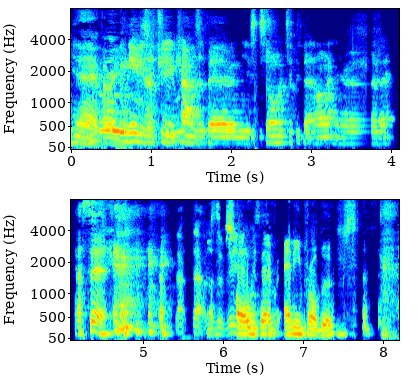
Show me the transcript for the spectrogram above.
yeah, all you need is a few cans of beer and you're sorted then, aren't you? Really? That's it. that, that was the vision. Solves any problems.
